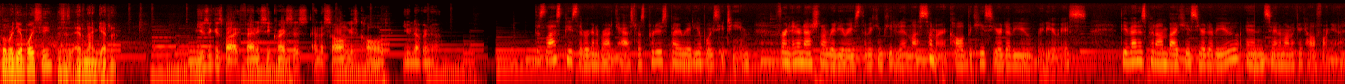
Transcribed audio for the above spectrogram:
For Radio Boise, this is Hernan Guerra. Music is by Fantasy Crisis, and the song is called You Never Know. This last piece that we're going to broadcast was produced by a Radio Boise team for an international radio race that we competed in last summer called the KCRW Radio Race. The event is put on by KCRW in Santa Monica, California.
